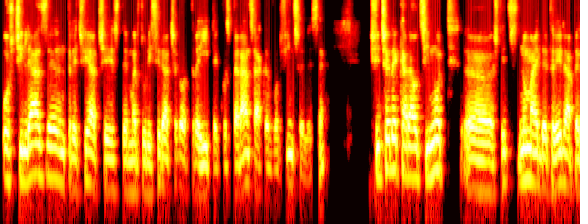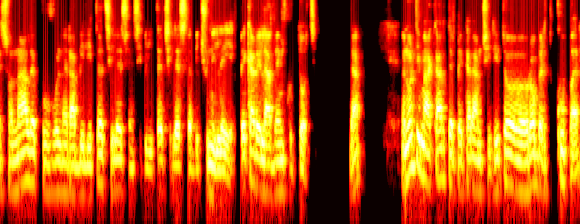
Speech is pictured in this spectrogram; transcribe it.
oscilează între ceea ce este mărturisirea celor trăite, cu speranța că vor fi înțelese, și cele care au ținut, uh, știți, numai de trăirea personală cu vulnerabilitățile, sensibilitățile, slăbiciunile ei, pe care le avem cu toți. Da? În ultima carte pe care am citit-o, Robert Cooper,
